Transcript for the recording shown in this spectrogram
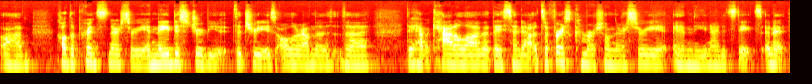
um, called the Prince Nursery, and they distribute the trees all around the, the. They have a catalog that they send out. It's the first commercial nursery in the United States, and it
